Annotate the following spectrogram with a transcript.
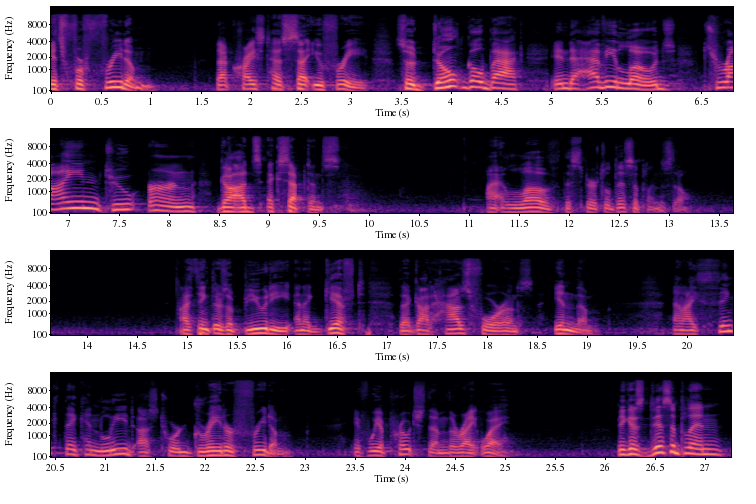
It's for freedom that Christ has set you free. So don't go back into heavy loads trying to earn God's acceptance. I love the spiritual disciplines, though. I think there's a beauty and a gift that God has for us in them. And I think they can lead us toward greater freedom if we approach them the right way. Because discipline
